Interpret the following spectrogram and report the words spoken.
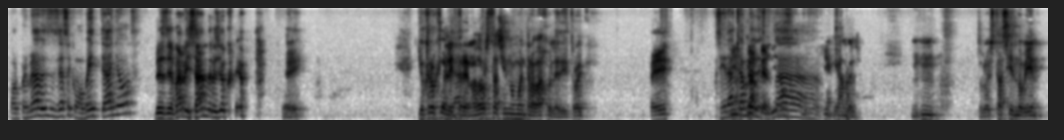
por primera vez desde hace como 20 años. Desde Barry Sanders, yo creo. Sí. Yo creo que el entrenador está haciendo un buen trabajo, el de Detroit, Eh, Sí, Dan Campbell Campbell, está... Ian Campbell. Lo está haciendo bien.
